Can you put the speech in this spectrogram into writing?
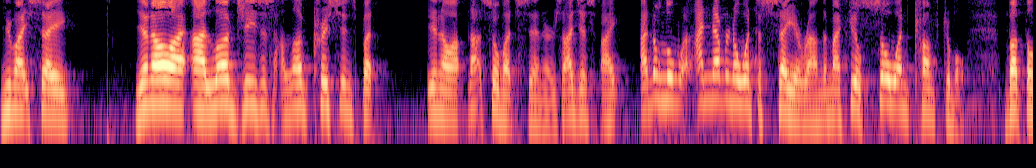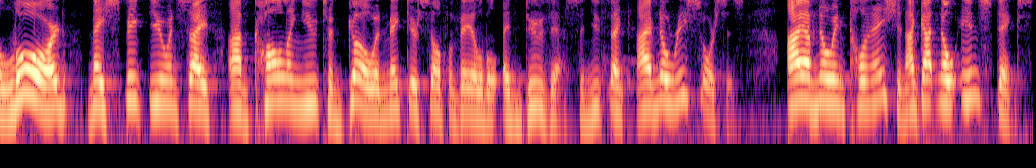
You might say, you know, I, I love Jesus, I love Christians, but you know, not so much sinners. I just, I, I don't know, what, I never know what to say around them. I feel so uncomfortable. But the Lord may speak to you and say, I'm calling you to go and make yourself available and do this. And you think, I have no resources. I have no inclination. I got no instincts.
